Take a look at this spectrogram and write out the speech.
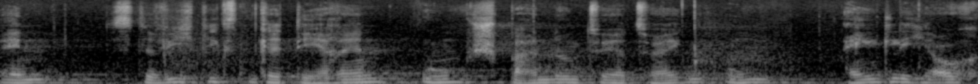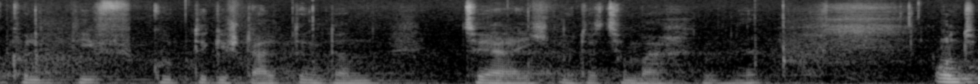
eines der wichtigsten Kriterien, um Spannung zu erzeugen, um eigentlich auch kollektiv gute Gestaltung dann zu erreichen oder zu machen. Und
